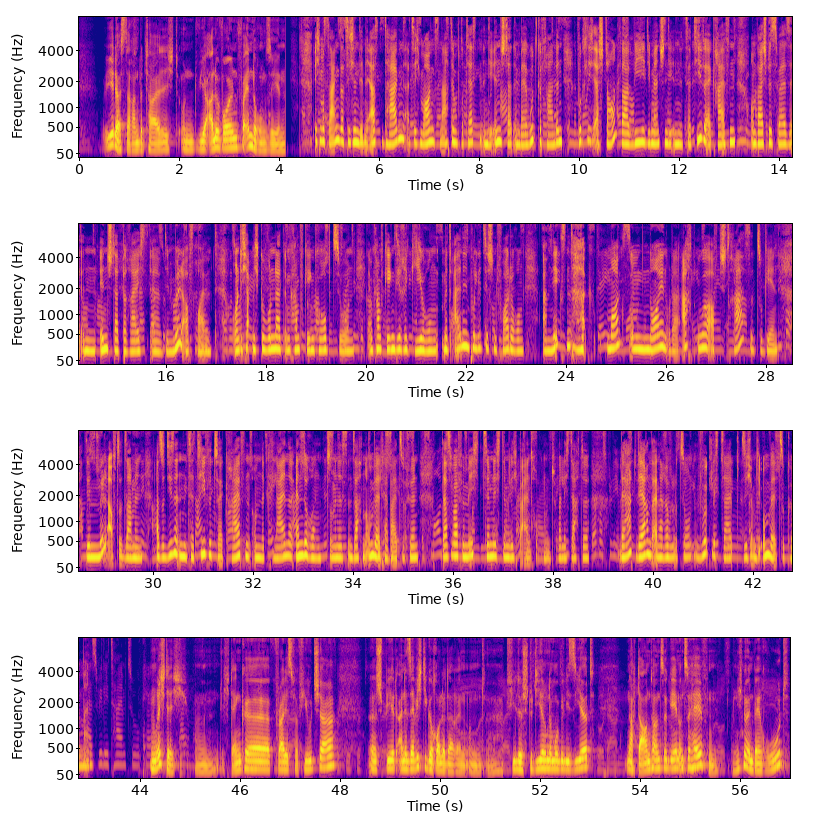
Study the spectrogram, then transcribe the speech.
Jeder ist daran beteiligt und wir alle wollen Veränderung sehen. Ich muss sagen, dass ich in den ersten Tagen, als ich morgens nach den Protesten in die Innenstadt in Beirut gefahren bin, wirklich erstaunt war, wie die Menschen die Initiative ergreifen und beispielsweise im Innenstadtbereich äh, den Müll aufräumen. Und ich habe mich gewundert, im Kampf gegen Korruption, im Kampf gegen die Regierung, mit all den politischen Forderungen, am nächsten Tag morgens um neun oder acht Uhr auf die Straße zu gehen, den Müll aufzusammeln, also diese Initiative zu ergreifen, um eine kleine Änderung zumindest in Sachen Umwelt herbeizuführen, das war für mich ziemlich, ziemlich beeindruckend, weil ich dachte, wer hat während einer Revolution wirklich Zeit, sich um die Umwelt zu kümmern? Richtig. Ich denke, Fridays for Future äh, spielt eine sehr wichtige Rolle darin und äh, hat viele Studierende mobilisiert, nach Downtown zu gehen und zu helfen. Nicht nur in Beirut,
